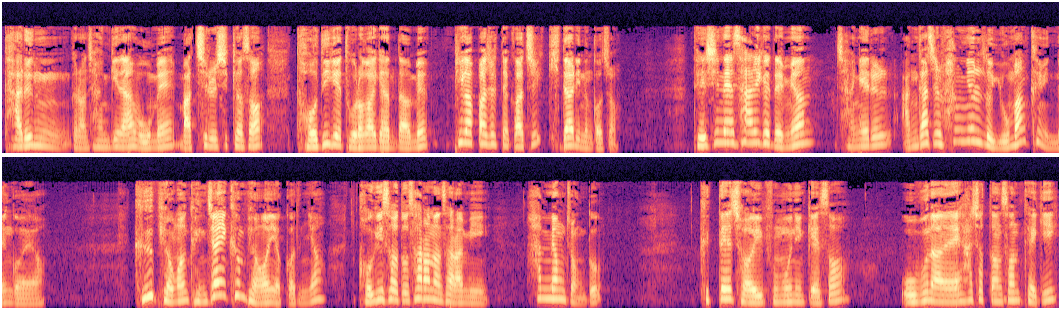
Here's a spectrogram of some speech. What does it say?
다른 그런 장기나 몸에 마취를 시켜서 더디게 돌아가게 한 다음에 피가 빠질 때까지 기다리는 거죠. 대신에 살게 되면 장애를 안 가질 확률도 요만큼 있는 거예요. 그 병원 굉장히 큰 병원이었거든요. 거기서도 살아난 사람이 한 명 정도? 그때 저희 부모님께서 5분 안에 하셨던 선택이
